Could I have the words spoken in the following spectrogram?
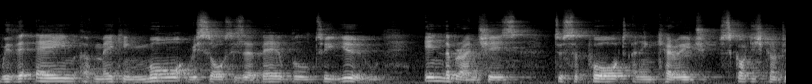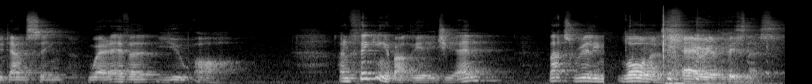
with the aim of making more resources available to you in the branches to support and encourage Scottish country dancing wherever you are. And thinking about the AGM, that's really Lorna's area of business.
